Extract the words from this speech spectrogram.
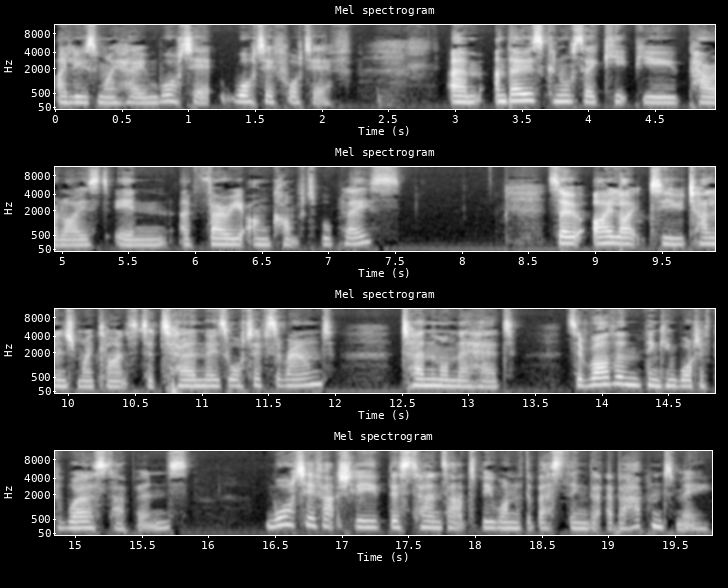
I lose my home? What if? What if? What if? Um, and those can also keep you paralyzed in a very uncomfortable place. So I like to challenge my clients to turn those what ifs around, turn them on their head. So rather than thinking, what if the worst happens? What if actually this turns out to be one of the best things that ever happened to me?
